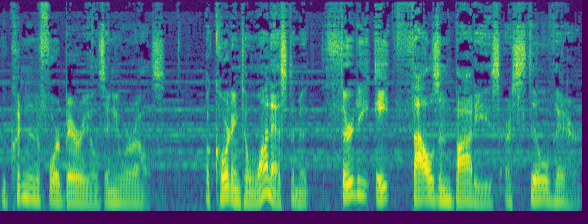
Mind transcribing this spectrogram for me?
who couldn't afford burials anywhere else. According to one estimate, 38,000 bodies are still there.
